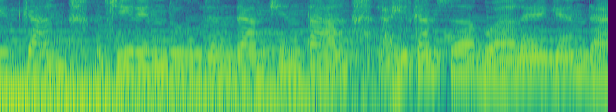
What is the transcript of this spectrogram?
menyakitkan Benci rindu dendam cinta Lahirkan sebuah legenda.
